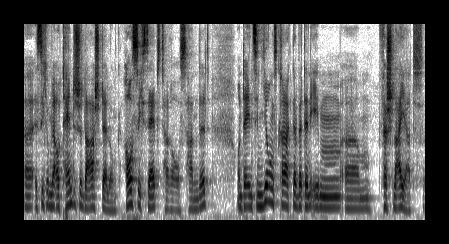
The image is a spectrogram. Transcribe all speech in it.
äh, es sich um eine authentische Darstellung aus sich selbst heraus handelt und der Inszenierungscharakter wird dann eben ähm, verschleiert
